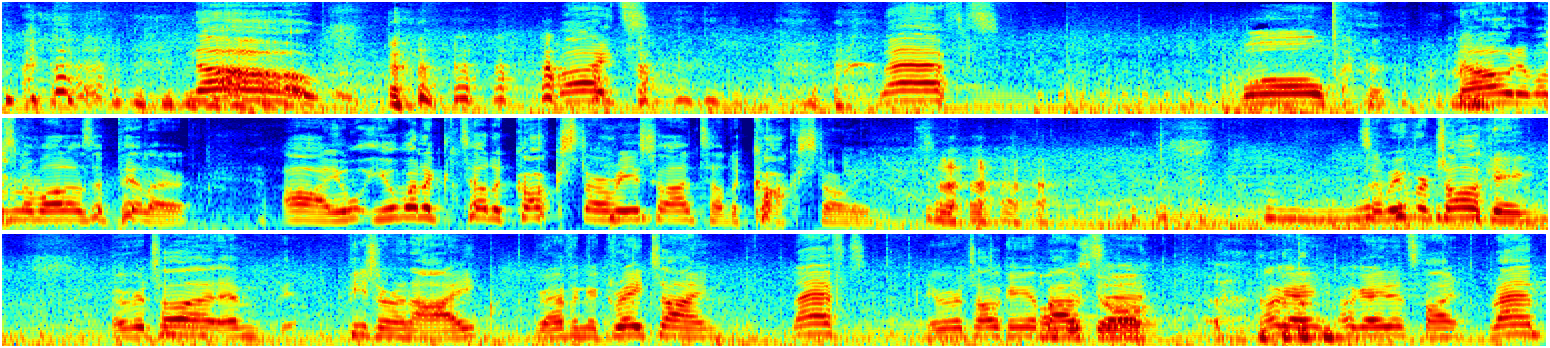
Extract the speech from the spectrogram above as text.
No. right. Left. Wall. No, there wasn't a wall. It was a pillar. Oh, you, you want to tell the cock story, so I'll tell the cock story. so we were talking, we were talking, and Peter and I were having a great time. Left, We were talking about. Uh, okay, okay, that's fine. Ramp.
